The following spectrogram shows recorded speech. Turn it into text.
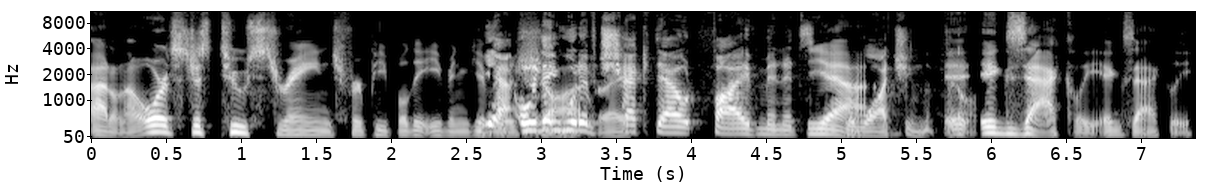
i don't know or it's just too strange for people to even give yeah or they would have right? checked out five minutes Yeah. watching the film exactly exactly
